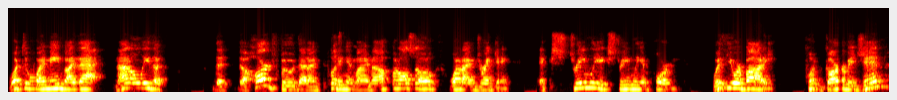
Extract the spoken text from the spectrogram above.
What do I mean by that? Not only the the, the hard food that I'm putting in my mouth, but also what I'm drinking. Extremely, extremely important. With your body, put garbage in,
